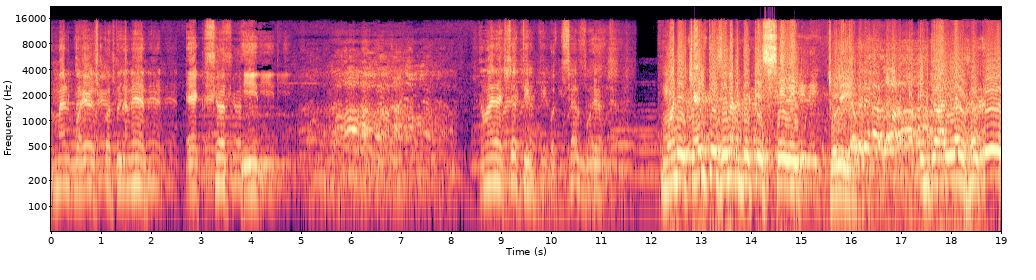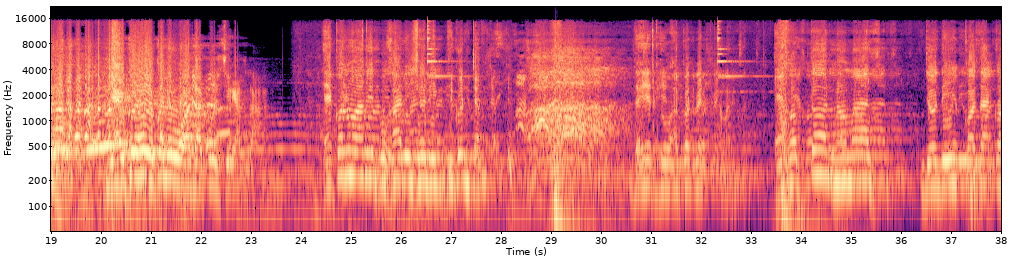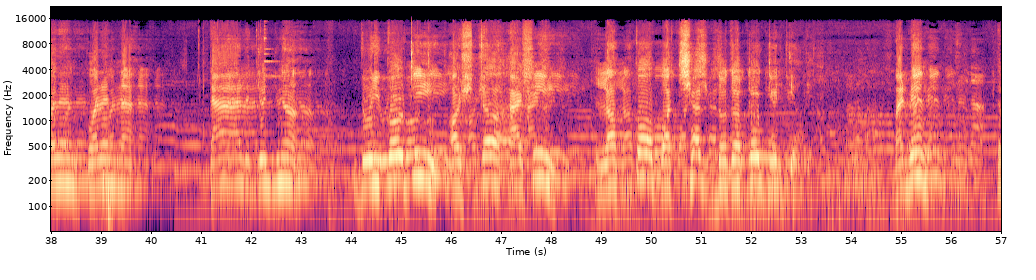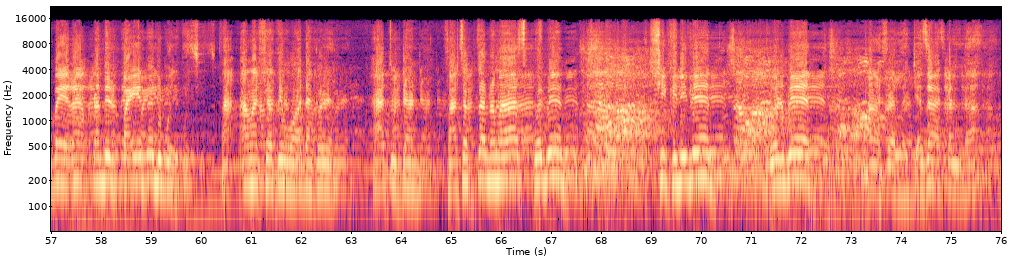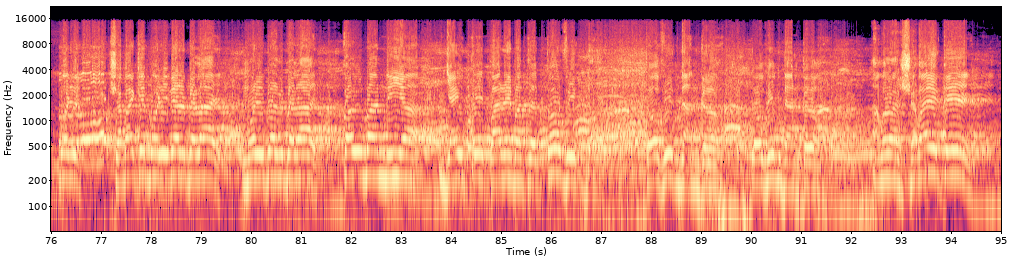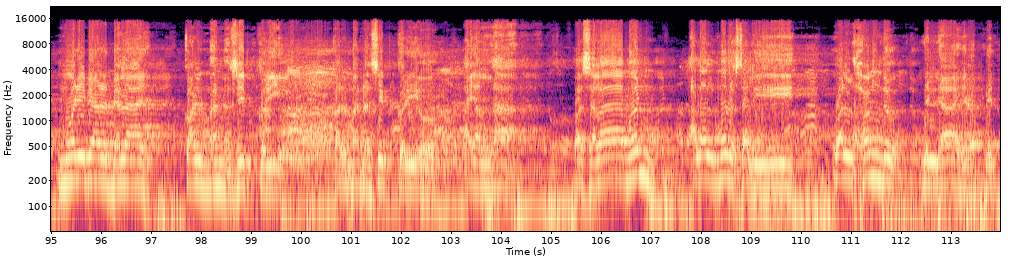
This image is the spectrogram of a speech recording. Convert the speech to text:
আমার বয়স কত জানেন? একশো তিন। আমার একশো তিন বছর বয়স। মনে চাইতে আমাদেরকে সেরে চলে যাবে। কিন্তু আল্লাহর হুকুম, যাইতে হয় ওখানে ওয়াদা করছি আল্লাহ। এখনও আমি বুখারি শরীফ চাই দয়ে দোয়া করবেন আমার এক তো নমাজ যদি কথা করেন পড়েন না তার জন্য দুই কোটি অষ্ট আশি লক্ষ বৎসর দুদকে যুদ্ধ পারবেন তবে এরা আপনাদের পায়ে যদি বলতেছে আমার সাথে ওয়াদা করেন হাত উঠান। ফাঁসক্ত নামাজ পড়বেন, শিখে নিবেন, পড়বেন। সবাইকে মরিবের বেলায় মরিবের বেলায় কলমা নিয়া যাইতে পারে মাত্র তৌফিক দাও। তৌফিক দান করো। তৌফিক দান করো আমরা সবাইকে মরিবার বেলায় কলমা নসিব করি কলমা নসিব করিও আয় আল্লাহ وسلام على المرسلين والحمد لله رب العالمين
